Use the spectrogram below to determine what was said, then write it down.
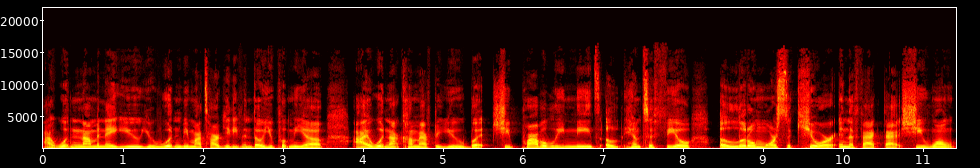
I wouldn't nominate you. You wouldn't be my target, even though you put me up. I would not come after you. But she probably needs a, him to feel a little more secure in the fact that she won't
